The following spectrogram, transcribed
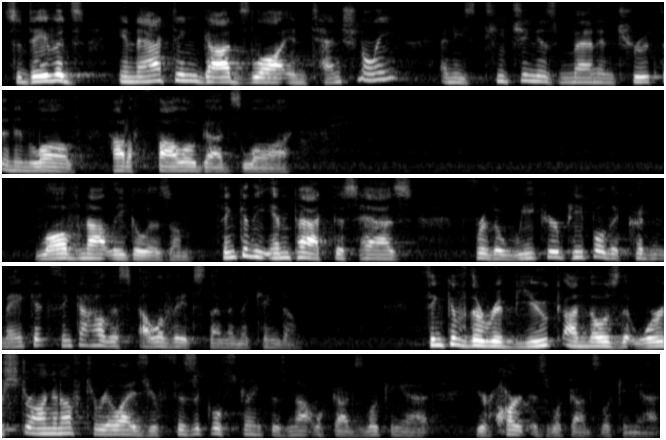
So David's enacting God's law intentionally and he's teaching his men in truth and in love how to follow God's law. Love, not legalism. Think of the impact this has for the weaker people that couldn't make it. Think of how this elevates them in the kingdom. Think of the rebuke on those that were strong enough to realize your physical strength is not what God's looking at. Your heart is what God's looking at.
